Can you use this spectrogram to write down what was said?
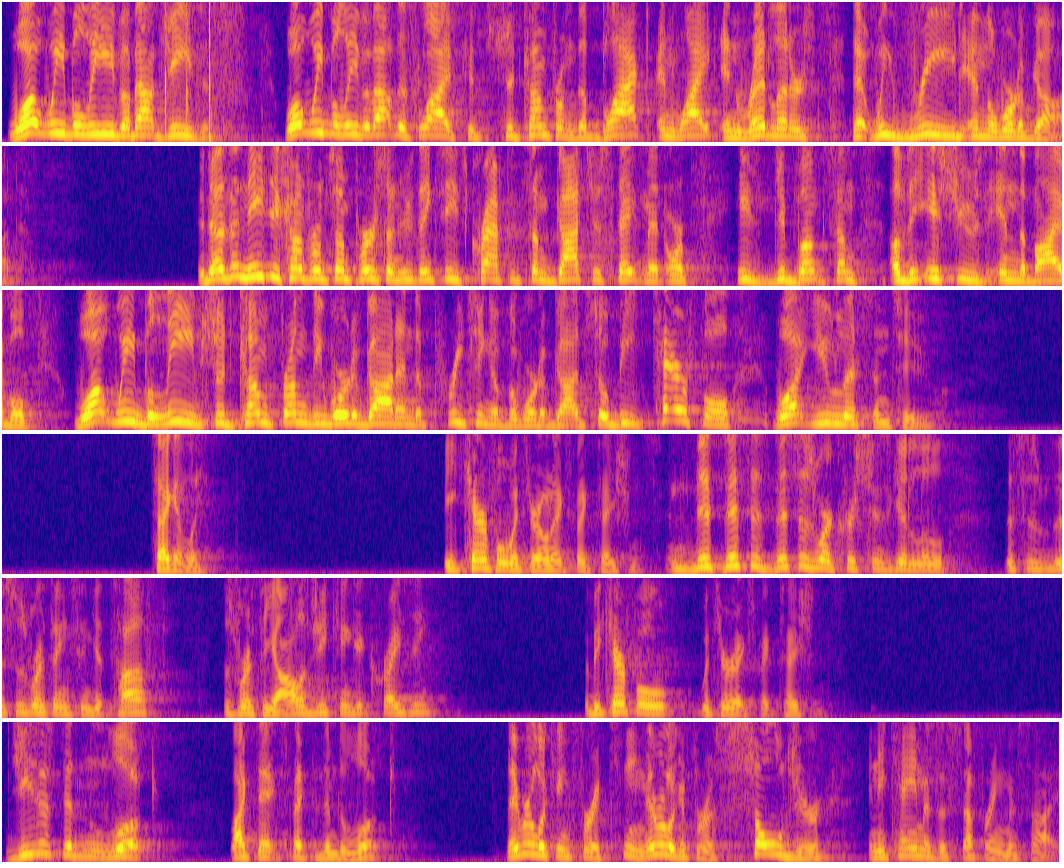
What we believe about Jesus, what we believe about this life could, should come from the black and white and red letters that we read in the Word of God. It doesn't need to come from some person who thinks he's crafted some gotcha statement or he's debunked some of the issues in the Bible. What we believe should come from the Word of God and the preaching of the Word of God. So be careful what you listen to. Secondly, be careful with your own expectations. And this, this, is, this is where Christians get a little, this is, this is where things can get tough. This is where theology can get crazy. But be careful with your expectations. Jesus didn't look like they expected him to look. They were looking for a king, they were looking for a soldier, and he came as a suffering Messiah.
